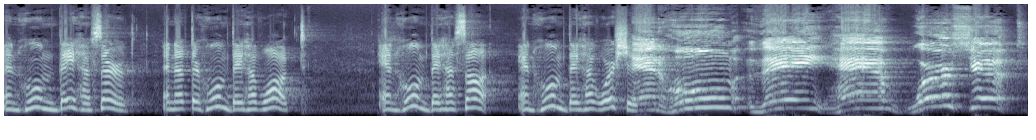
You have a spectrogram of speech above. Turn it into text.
and whom they have served, and after whom they have walked, and whom they have sought, and whom they have worshipped. And whom they have worshipped.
